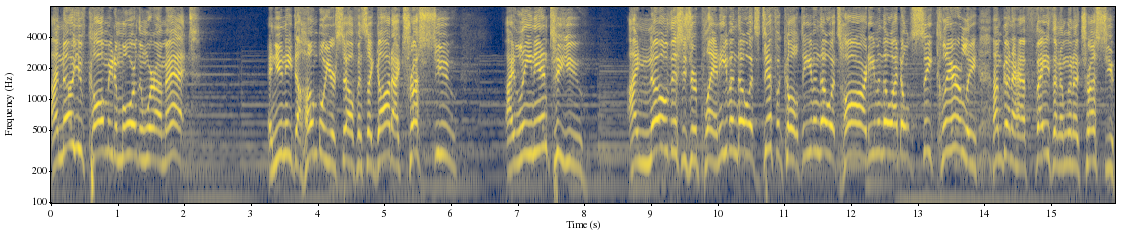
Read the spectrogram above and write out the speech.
I know you've called me to more than where I'm at. And you need to humble yourself and say, God, I trust you. I lean into you. I know this is your plan. Even though it's difficult, even though it's hard, even though I don't see clearly, I'm going to have faith and I'm going to trust you.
